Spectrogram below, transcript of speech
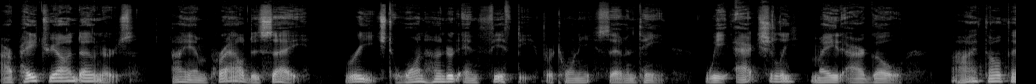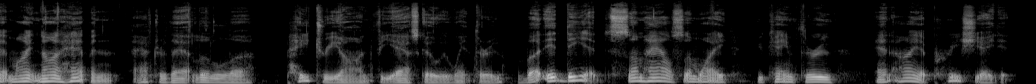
Our Patreon donors I am proud to say, reached 150 for 2017. We actually made our goal. I thought that might not happen after that little uh, Patreon fiasco we went through, but it did. Somehow, some way, you came through, and I appreciate it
